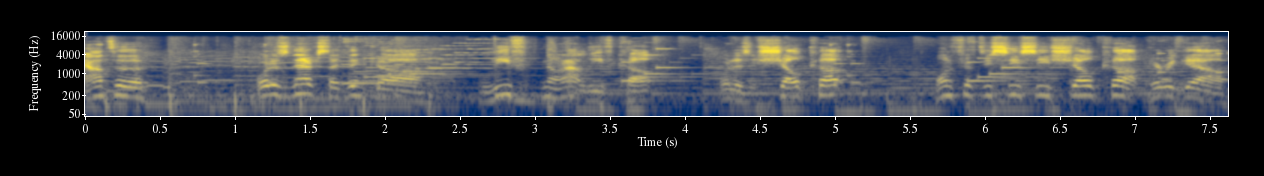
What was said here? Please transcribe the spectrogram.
on to what is next? I think uh, Leaf. No, not Leaf Cup. What is it? Shell Cup. 150cc Shell Cup. Here we go.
